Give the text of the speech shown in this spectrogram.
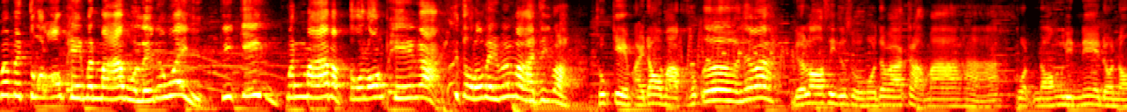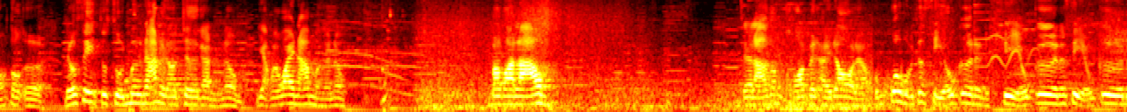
เมื่อเป็นตัวร้องเพลงมันมาหมดเลยนะเว้ยจริงๆมันมาแบบตัวร้องเพลงอะคือตัวร้องเพลงมันมาจริงป่ะทุกเกมไอดอลมาครบเออใช่ป่ะ เดี๋ยวรอ 4.0ผมจะมากลับมาหากดน้องลินเน่โดนน้องโตเออ เดี๋ยว 4.0 เมืองน้ำเดี๋ยวเราเจอกันนะผมอยากไปว่ายน้ำเหมือนกันนะ บาบาลาวเจร้าวต้องคอสเป็นไอดอลแล้ว ผมกลัวผมจะเสียวเกินเสียวเกินนะเสียวเกิน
